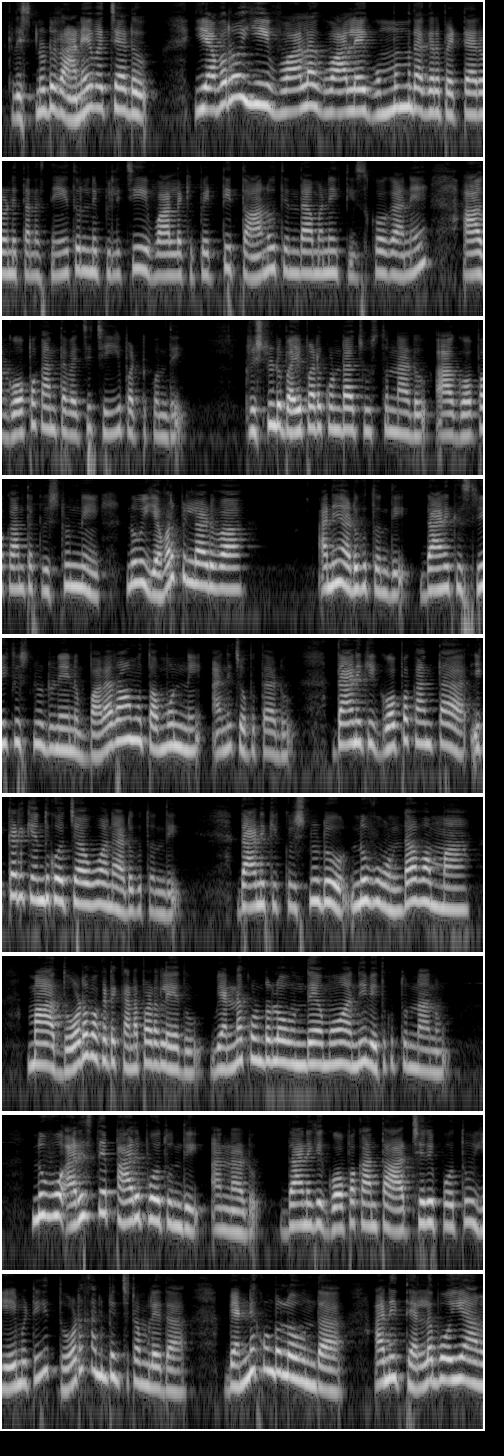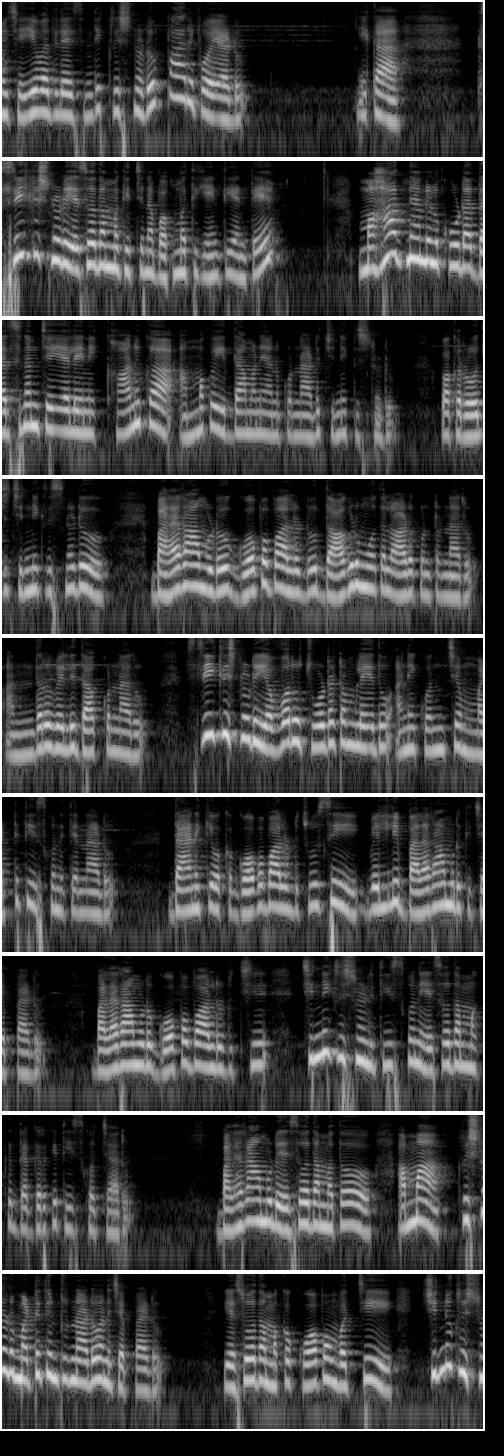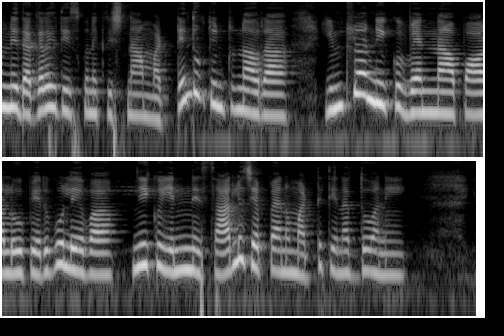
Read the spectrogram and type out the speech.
కృష్ణుడు రానే వచ్చాడు. ఎవరో ఈ వాళ్ళ వాళ్ళే గుమ్మం దగ్గర పెట్టారు అని తన స్నేహితుల్ని పిలిచి వాళ్ళకి పెట్టి తాను తిందామని తీసుకోగానే ఆ గోపకాంత వచ్చి చెయ్యి పట్టుకుంది. కృష్ణుడు భయపడకుండా చూస్తున్నాడు. ఆ గోపకాంత కృష్ణుణ్ణి నువ్వు ఎవరు పిల్లాడివా? అని అడుగుతుంది. దానికి శ్రీకృష్ణుడు నేను బలరాము తమ్ముణ్ణి అని చెబుతాడు. దానికి గోపకాంత ఇక్కడికి ఎందుకు వచ్చావు అని అడుగుతుంది. దానికి కృష్ణుడు నువ్వు ఉండావమ్మా. మా దూడ ఒకటి కనపడలేదు. వెన్నకుండలో ఉందేమో అని వెతుకుతున్నాను. నువ్వు అరిస్తే పారిపోతుంది అన్నాడు. దానికి గోపకాంత ఆశ్చర్యపోతూ ఏమిటి? దూడ కనిపించటం లేదా? వెన్నకుండలో ఉందా? అని తెల్లబోయి ఆమె చెయ్యి వదిలేసింది. కృష్ణుడు పారిపోయాడు. ఇక శ్రీకృష్ణుడు యశోదమ్మకి ఇచ్చిన బహుమతి ఏంటి అంటే మహాజ్ఞానులు కూడా దర్శనం చేయలేని కానుక అమ్మకు ఇద్దామని అనుకున్నాడు చిన్ని కృష్ణుడు. ఒకరోజు చిన్ని కృష్ణుడు బలరాముడు గోపబాలుడు దాగుడు మూతలు ఆడుకుంటున్నారు. అందరూ వెళ్ళి దాక్కున్నారు. శ్రీకృష్ణుడు ఎవ్వరూ చూడటం లేదు అని కొంచెం మట్టి తీసుకుని తిన్నాడు. దానికి ఒక గోపబాలుడు చూసి వెళ్ళి బలరాముడికి చెప్పాడు. బలరాముడు గోపబాలుడు చి చిన్ని కృష్ణుడిని తీసుకొని యశోదమ్మకి దగ్గరికి తీసుకొచ్చారు. బలరాముడు యశోదమ్మతో అమ్మ కృష్ణుడు మట్టి తింటున్నాడు అని చెప్పాడు. యశోదమ్మకు కోపం వచ్చి చిన్ను కృష్ణుడిని దగ్గరికి తీసుకుని కృష్ణ మట్టెందుకు తింటున్నావురా? ఇంట్లో నీకు వెన్న పాలు పెరుగు లేవా? నీకు ఎన్నిసార్లు చెప్పాను మట్టి తినద్దు అని.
